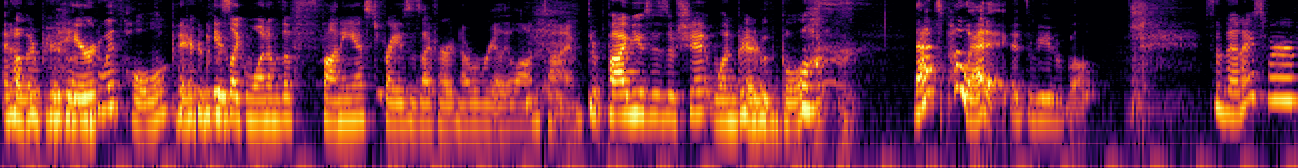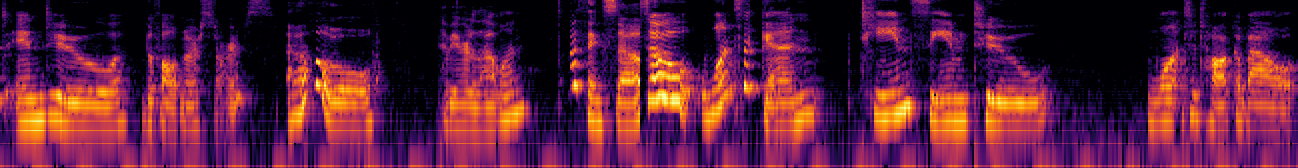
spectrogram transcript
and other paired Paired with with whole paired is with- like one of the funniest phrases I've heard in a really long time. th- five uses of shit, one paired with bull. That's poetic. it's beautiful. So then I swerved into The Fault in Our Stars. Oh, Have you heard of that one? I think so. So once again, teens seem to want to talk about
